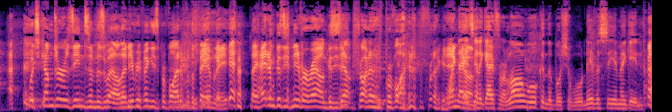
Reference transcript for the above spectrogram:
which come to resent him as well, and everything he's provided for the family. They hate him because he's never around because he's out trying to provide a freaking One day income. he's going to go for a long walk in the bush and we'll never see him again.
